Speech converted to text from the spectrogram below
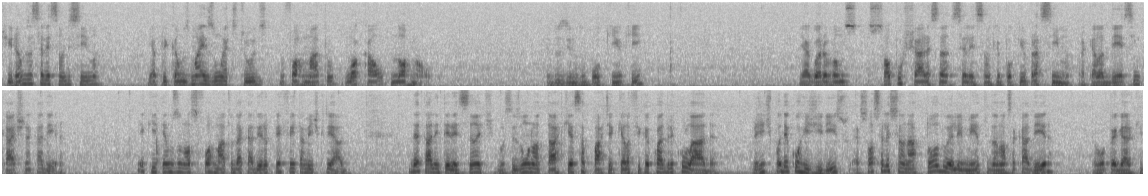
tiramos a seleção de cima e aplicamos mais um Extrude no formato local normal. Reduzimos um pouquinho aqui. E agora vamos só puxar essa seleção aqui um pouquinho para cima, para que ela dê esse encaixe na cadeira. E aqui temos o nosso formato da cadeira perfeitamente criado. Um detalhe interessante, vocês vão notar que essa parte aqui ela fica quadriculada. Para a gente poder corrigir isso, é só selecionar todo o elemento da nossa cadeira. Então vou pegar aqui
